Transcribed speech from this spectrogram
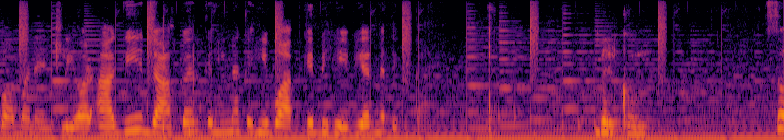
permanently और आगे जाकर कहीं ना कहीं वो आपके बिहेवियर में दिखता है। बिल्कुल। So,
